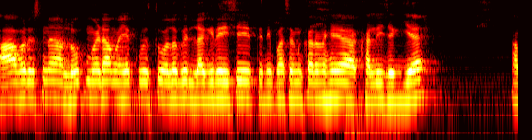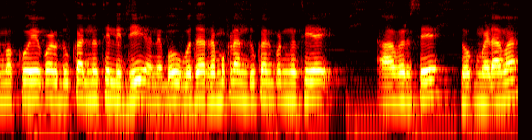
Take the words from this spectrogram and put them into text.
આ વર્ષના લોકમેળામાં એક વસ્તુ અલગ જ લાગી રહી છે. તેની પાછળનું કારણ છે આ ખાલી જગ્યા. આમાં કોઈ પણ દુકાન નથી લીધી અને બહુ વધારે રમકડાની દુકાન પણ નથી આ વર્ષે લોકમેળામાં.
